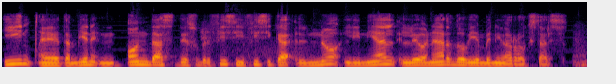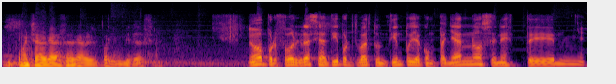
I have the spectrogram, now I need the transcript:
y eh, también en ondas de superficie y física no lineal. Leonardo, bienvenido a Rockstars. Muchas gracias, Gabriel, por la invitación. No, por favor, gracias a ti por tomarte un tiempo y acompañarnos en, este, en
